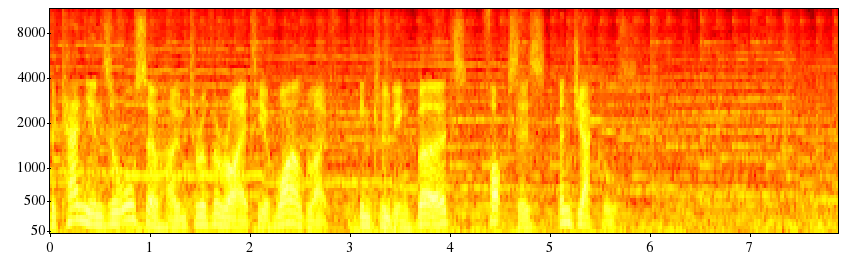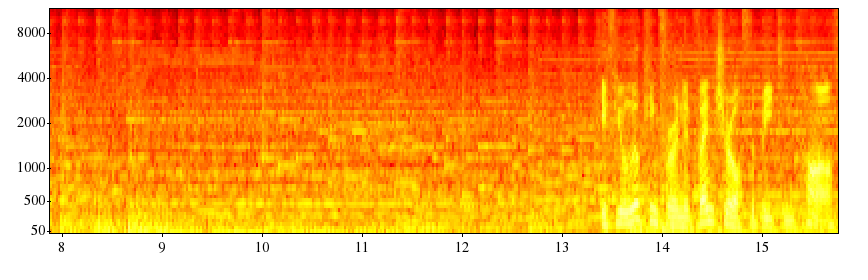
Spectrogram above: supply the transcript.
The canyons are also home to a variety of wildlife, including birds, foxes, and jackals. If you're looking for an adventure off the beaten path,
